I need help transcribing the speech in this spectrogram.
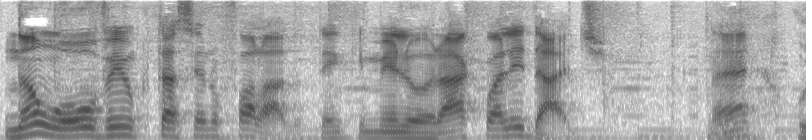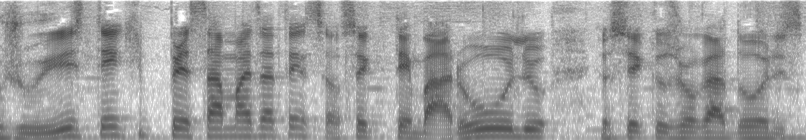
não ouvem o que está sendo falado. Tem que melhorar a qualidade. Né? O juiz tem que prestar mais atenção. Eu sei que tem barulho, eu sei que os jogadores.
